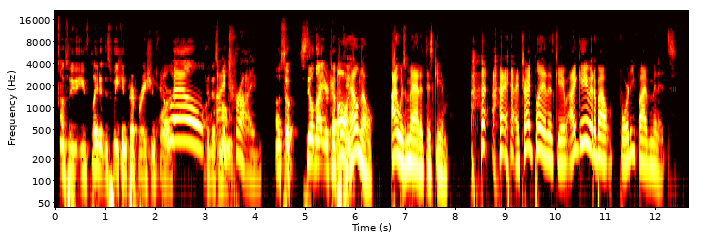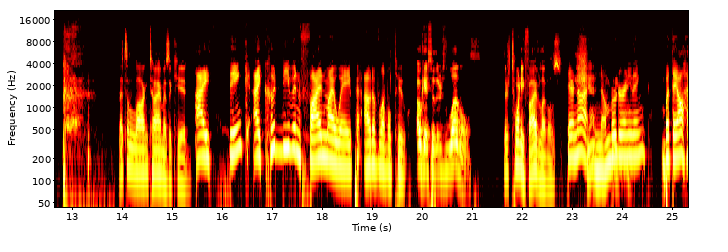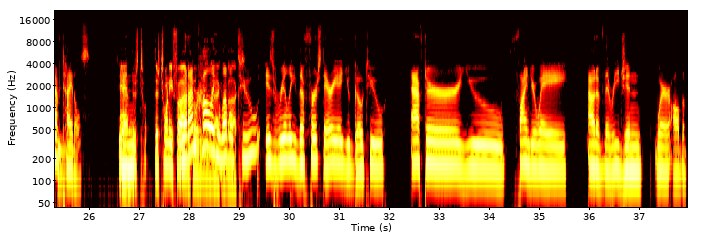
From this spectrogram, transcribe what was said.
Oh, so you- you've played it this week in preparation for. well, for this I moment. tried. Oh, so still not your cup of Oh tea. hell no! I was mad at this game. I, I tried playing this game. I gave it about forty-five minutes. That's a long time as a kid. I think I couldn't even find my way p- out of level two. Okay, so there's levels. There's 25 levels. They're not Shit. numbered or anything, but they all have mm. titles. Yeah, And there's tw- there's 25. what I'm according to the calling level two is really the first area you go to after you find your way out of the region where all the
